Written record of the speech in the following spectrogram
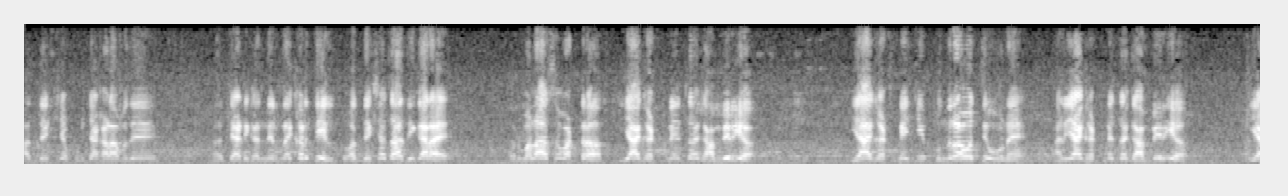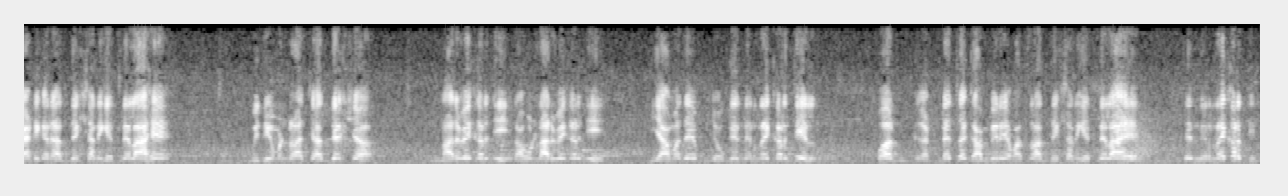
अध्यक्ष पुढच्या काळामध्ये त्या ठिकाणी निर्णय करतील तो अध्यक्षाचा अधिकार आहे. पण मला असं वाटतं या घटनेचं गांभीर्य या घटनेची पुनरावृत्ती होऊ नये आणि या घटनेचं गांभीर्य या ठिकाणी अध्यक्षांनी घेतलेलं आहे. विधिमंडळाचे अध्यक्ष नार्वेकरजी राहुल नार्वेकरजी यामध्ये योग्य निर्णय करतील. पण घटनेचं गांभीर्य मात्र अध्यक्षांनी घेतलेलं आहे. ते निर्णय करतील.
